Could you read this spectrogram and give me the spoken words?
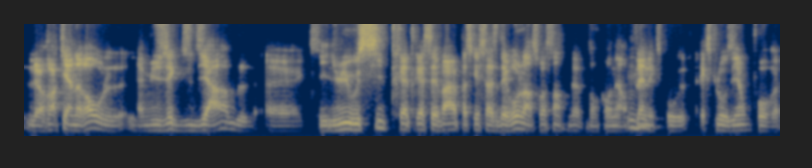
le rock and roll, la musique du diable, euh, qui est lui aussi très, très sévère parce que ça se déroule en 69. Donc, on est en Mhm. pleine expo- explosion pour,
